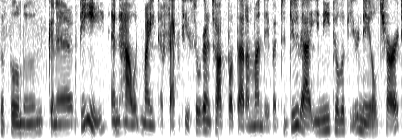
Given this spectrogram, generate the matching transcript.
the full moon's going to be and how it might affect you. So, we're going to talk about that on Monday. But to do that, you need to look at your natal chart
